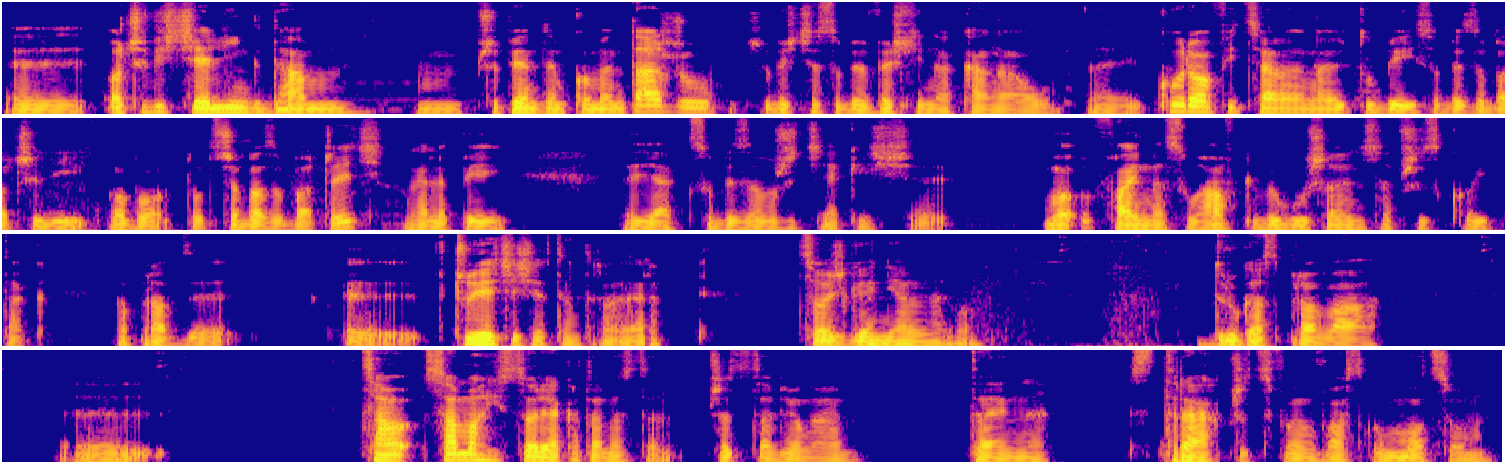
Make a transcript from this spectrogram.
Yy, oczywiście link dam mm, w przypiętym komentarzu, żebyście sobie weszli na kanał yy, Kury oficjalny na YouTubie i sobie zobaczyli, no bo to trzeba zobaczyć. Najlepiej yy, jak sobie założycie jakieś mo- fajne słuchawki wygłuszające wszystko i tak naprawdę wczujecie się w ten trailer. Coś genialnego. Druga sprawa. Yy, ca- sama historia, jaka tam jest przedstawiona, ten strach przed swoją własną mocą,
